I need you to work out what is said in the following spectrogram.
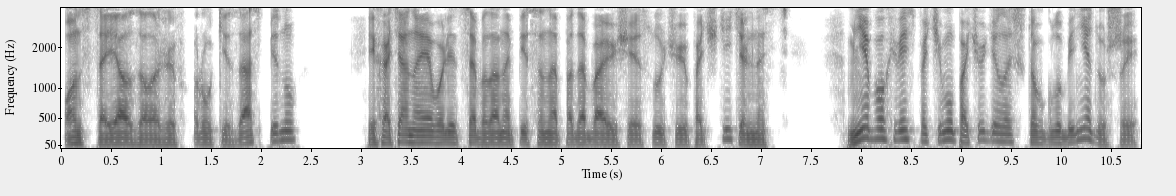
Он стоял, заложив руки за спину, и хотя на его лице была написана подобающая случаю почтительность, мне бог весть почему почудилось, что в глубине души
